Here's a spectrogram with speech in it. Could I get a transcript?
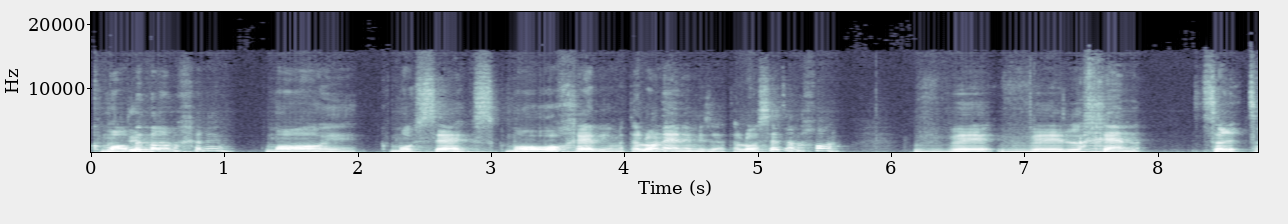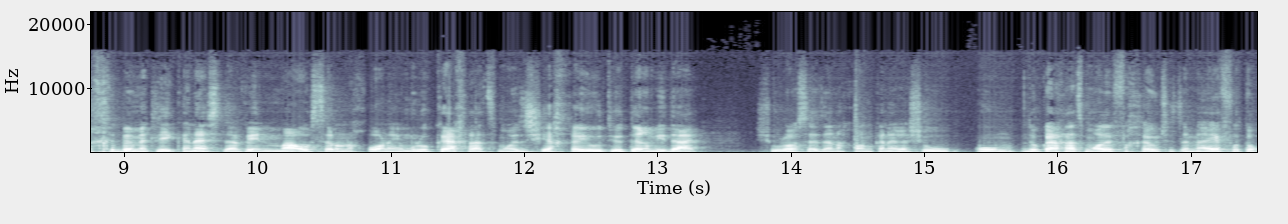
כמו הרבה. דברים אחרים, כמו, אה, כמו סקס, כמו אוכל, אם אתה לא נהנה מזה, אתה לא עושה את זה נכון. ו, ולכן צריך, צריך באמת להיכנס, להבין מה הוא עושה לא נכון, האם הוא לוקח לעצמו איזושהי אחריות יותר מדי, שהוא לא עושה את זה נכון כנראה, שהוא הוא לוקח לעצמו עודף אחריות שזה מעייף אותו.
